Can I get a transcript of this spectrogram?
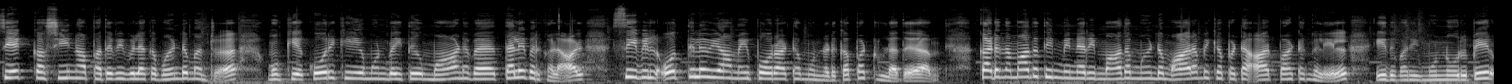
ஷேக் கஷீனா பதவி விலக வேண்டும் என்று முக்கிய கோரிக்கையை முன்வைத்து மாணவ தலைவர்களால் சிவில் ஒத்துழையாமை போராட்டம் முன்னெடுக்கப்பட்டுள்ளது. கடந்த மாதத்தின் முன்னர் இம்மாதம் மீண்டும் ஆரம்பிக்கப்பட்ட ஆர்ப்பாட்டங்களில் இதுவரை முன்னூறு பேர்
